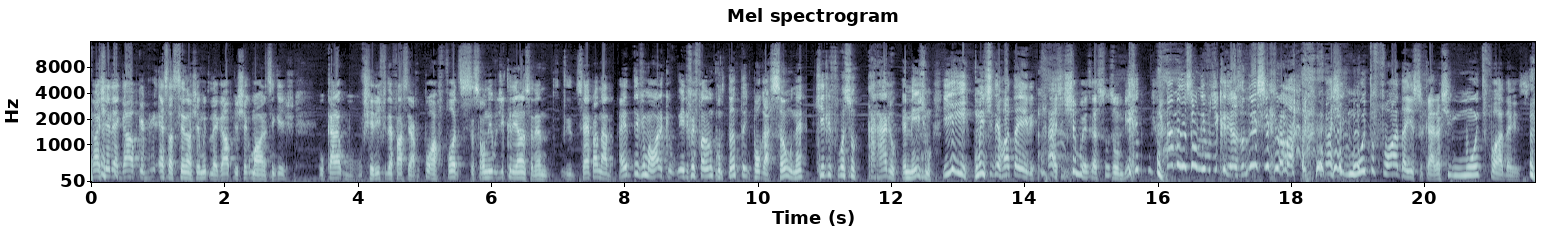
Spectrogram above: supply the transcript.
eu achei legal, porque essa cena eu achei muito legal, porque chega uma hora assim que eles- o cara, o xerife deve falar assim, ah, porra, foda-se, isso é só um livro de criança, né? Não serve pra nada. Aí teve uma hora que ele foi falando com tanta empolgação, né? Que ele falou assim, caralho, é mesmo? E aí, como a gente derrota ele? Ah, a gente chamou ele de zumbi? Ah, mas é só um livro de criança, não deixa pra lá. Eu achei muito foda isso, cara. Eu achei muito foda isso.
